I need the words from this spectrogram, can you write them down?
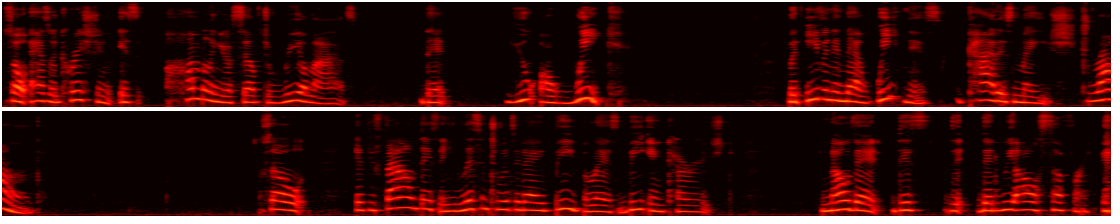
So, as a Christian, it's humbling yourself to realize that you are weak. But even in that weakness, God is made strong. So, if you found this and you listened to it today, be blessed, be encouraged. Know that this that, that we all suffering.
